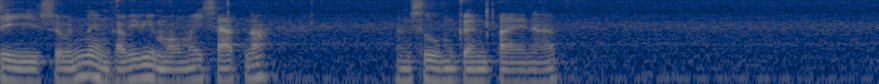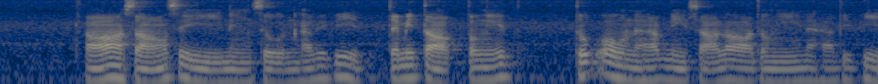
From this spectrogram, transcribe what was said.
สี่ศูนย์หนึ่งครับพี่พี่มองไม่ชัดเนาะมันซูมเกินไปนะครับ อ๋อสองสี่หนึ่งศูนย์ครับพี่พี่จะมีตอกตรงนี้ทุกองค์นะครับนี่สอรอตรงนี้นะครับพี่พี่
